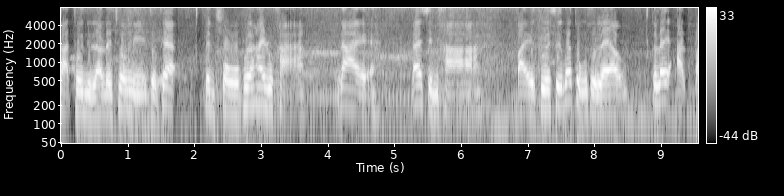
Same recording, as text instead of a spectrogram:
ขาดทุนอยู่แล้วในช่วงนี้สุแค่เป็นโปรเพื่อให้ลูกค้าได้ได้สินค้า ไปคือซื้อผ้าถุงสุดแล้ว ก็ได้อัดไป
